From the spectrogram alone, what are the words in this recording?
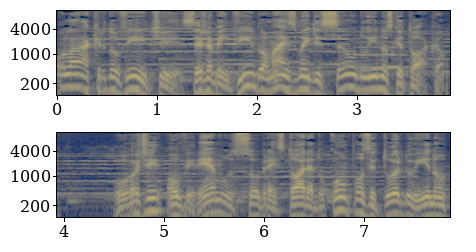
Olá, querido ouvinte, seja bem-vindo a mais uma edição do Hinos que Tocam. Hoje ouviremos sobre a história do compositor do hino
